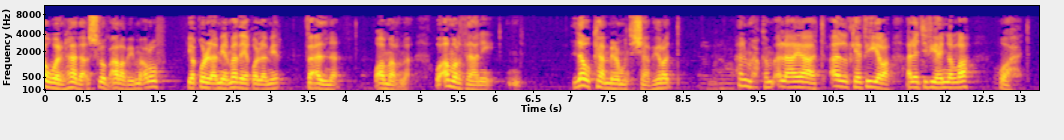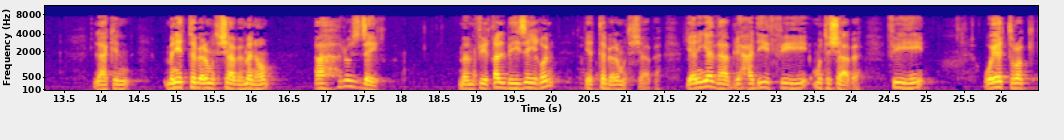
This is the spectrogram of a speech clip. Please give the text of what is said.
أولا هذا أسلوب عربي معروف. يقول الأمير ماذا يقول الأمير؟ فعلنا وأمرنا. وأمر ثاني لو كان من المتشابه يرد. المحكم الآيات الكثيرة التي فيها إن الله واحد. لكن من يتبع المتشابه من هم؟ أهل الزيغ. من في قلبه زيغ يتبع المتشابه. يعني يذهب لحديث فيه متشابه فيه ويترك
